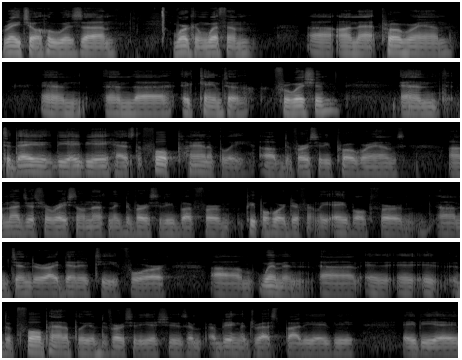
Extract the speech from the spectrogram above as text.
Rachel, who was um, working with him uh, on that program, and and uh, it came to fruition. And today, the ABA has the full panoply of diversity programs, um, not just for racial and ethnic diversity, but for people who are differently abled, for um, gender identity, for um, women. Uh, it, it, the full panoply of diversity issues are, are being addressed by the AB, ABA.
